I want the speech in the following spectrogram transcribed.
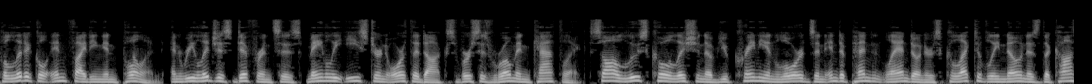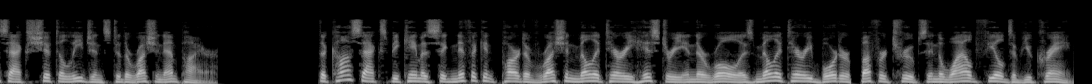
political infighting in Poland, and religious differences mainly Eastern Orthodox versus Roman Catholic saw a loose coalition of Ukrainian lords and independent landowners collectively known as the Cossacks shift allegiance to the Russian Empire. The Cossacks became a significant part of Russian military history in their role as military border, buffer troops in the wild fields of Ukraine.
